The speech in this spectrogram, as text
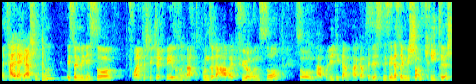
ein Teil der Herrschenden ist irgendwie nicht so freundlich wie Jeff Bezos und macht unsere Arbeit für uns so. So ein paar Politiker, ein paar Kapitalisten, die sehen das irgendwie schon kritisch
